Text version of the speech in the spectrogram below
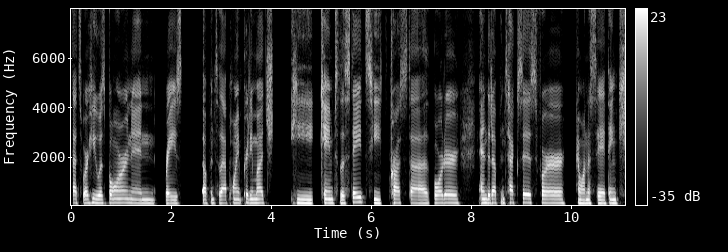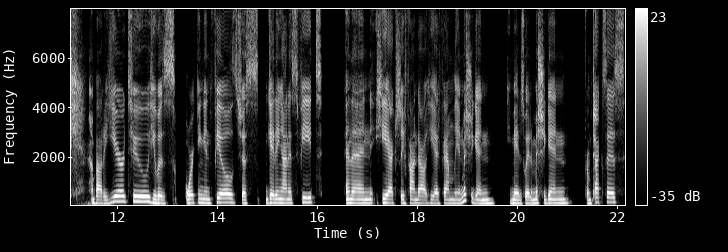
That's where he was born and raised up until that point, pretty much. He came to the States. He crossed the border, ended up in Texas for, I want to say, I think about a year or two. He was working in fields, just getting on his feet. And then he actually found out he had family in Michigan. He made his way to Michigan from Texas,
